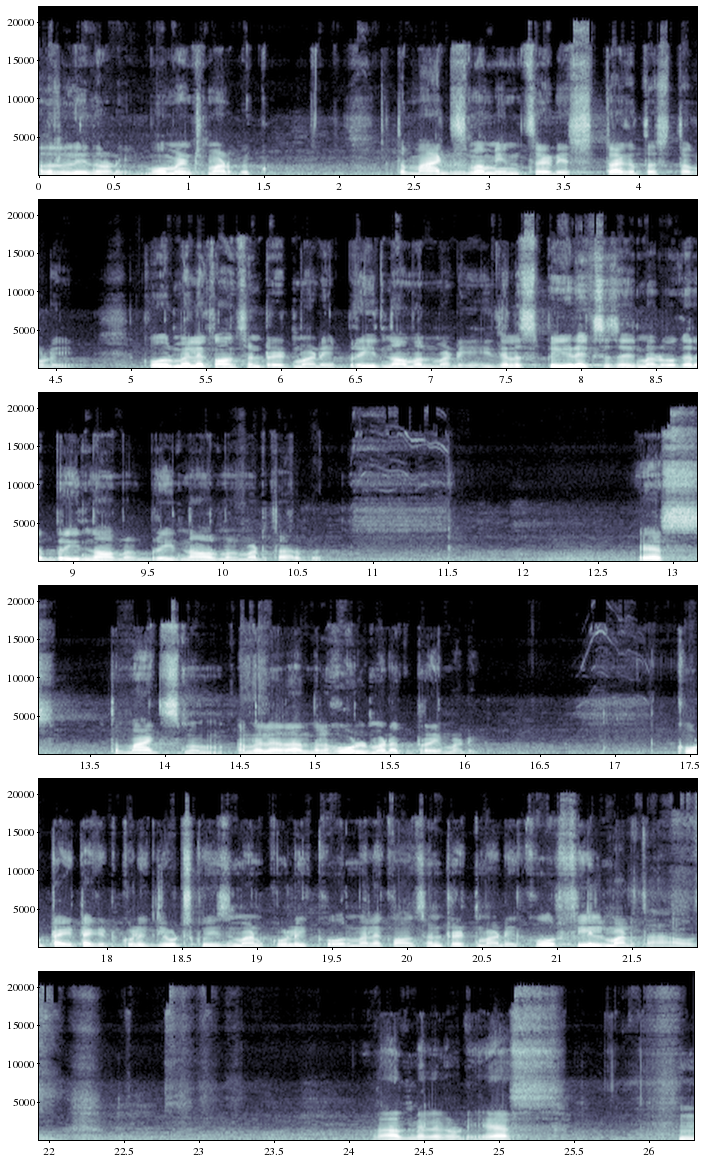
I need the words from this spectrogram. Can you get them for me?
ಅದರಲ್ಲಿ ನೋಡಿ ಮೂಮೆಂಟ್ಸ್ ಮಾಡಬೇಕು. ದ ಮ್ಯಾಕ್ಸಿಮಮ್ ಇನ್ಸೈಡ್ ಎಷ್ಟಾಗುತ್ತೆ ಅಷ್ಟು ತಗೊಳ್ಳಿ. ಕೋರ್ ಮೇಲೆ ಕಾನ್ಸಂಟ್ರೇಟ್ ಮಾಡಿ ಬ್ರೀದ್ ನಾರ್ಮಲ್ ಮಾಡಿ. ಇದೆಲ್ಲ ಸ್ಪೀಡ್ ಎಕ್ಸಸೈಸ್ ಮಾಡ್ಬೇಕಾದ್ರೆ ಬ್ರೀದ್ ನಾರ್ಮಲ್ ಬ್ರೀದ್ ನಾರ್ಮಲ್ ಮಾಡ್ತಾ ಇರಬೇಕು. ಎಸ್ ದ ಮ್ಯಾಕ್ಸಿಮಮ್ ಆಮೇಲೆ ಅದಾದಮೇಲೆ ಹೋಲ್ಡ್ ಮಾಡೋಕ್ಕೆ ಟ್ರೈ ಮಾಡಿ. ಕೋರ್ ಟೈಟಾಗಿ ಇಟ್ಕೊಳ್ಳಿ, ಗ್ಲೂಟ್ ಸ್ಕ್ವೀಸ್ ಮಾಡ್ಕೊಳ್ಳಿ, ಕೋರ್ ಮೇಲೆ ಕಾನ್ಸಂಟ್ರೇಟ್ ಮಾಡಿ, ಕೋರ್ ಫೀಲ್ ಮಾಡ್ತಾ ಹೋಗಿ. ಅದಾದಮೇಲೆ ನೋಡಿ ಎಸ್ ಹ್ಞೂ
